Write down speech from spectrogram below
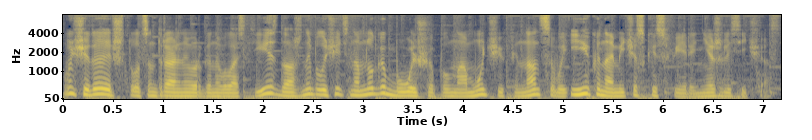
Он считает, что центральные органы власти ЕС должны получить намного больше полномочий в финансовой и экономической сфере, нежели сейчас.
